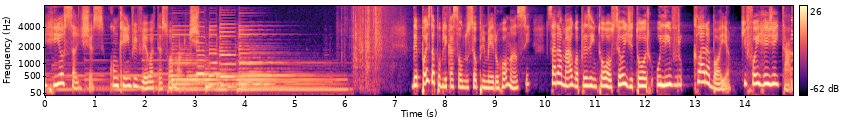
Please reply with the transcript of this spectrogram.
Rio Sánchez, com quem viveu até sua morte. Depois da publicação do seu primeiro romance, Saramago apresentou ao seu editor o livro Claraboia, que foi rejeitado.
